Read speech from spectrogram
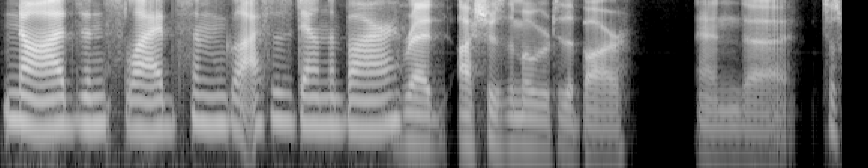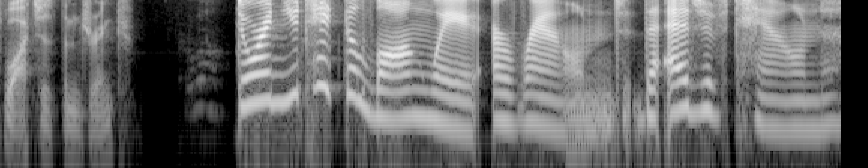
nods and slides some glasses down the bar. Red ushers them over to the bar and uh, just watches them drink. Doran, you take the long way around the edge of town,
